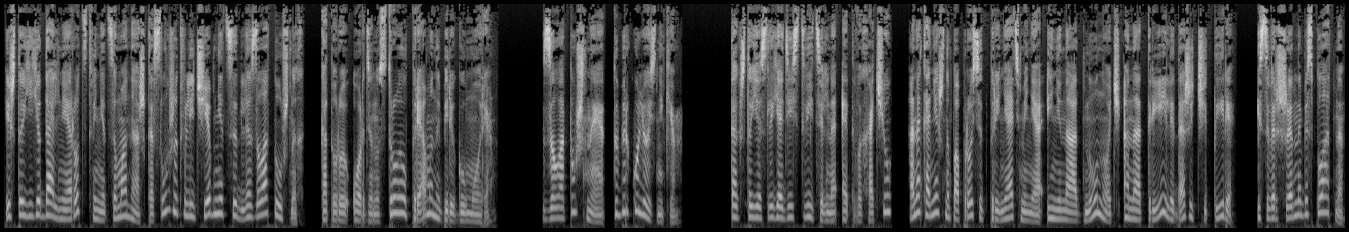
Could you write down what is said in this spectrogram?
и что ее дальняя родственница-монашка служит в лечебнице для золотушных, которую орден устроил прямо на берегу моря. Золотушные — туберкулезники. Так что если я действительно этого хочу, она, конечно, попросит принять меня и не на одну ночь, а на три или даже четыре. И совершенно бесплатно.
